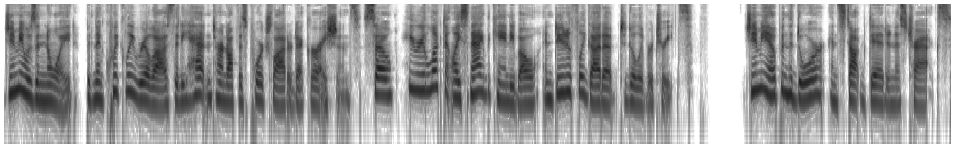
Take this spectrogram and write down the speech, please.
Jimmy was annoyed, but then quickly realized that he hadn't turned off his porch light or decorations, so he reluctantly snagged the candy bowl and dutifully got up to deliver treats. Jimmy opened the door and stopped dead in his tracks.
